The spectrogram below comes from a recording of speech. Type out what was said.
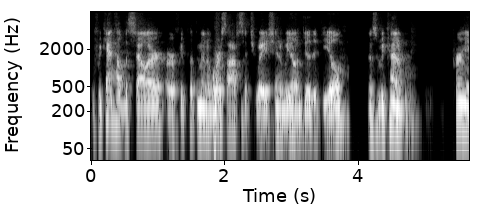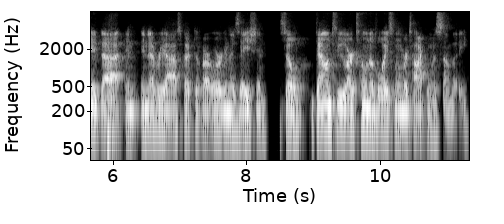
if we can't help the seller or if we put them in a worse off situation and we don't do the deal. And so we kind of permeate that in, in every aspect of our organization. So down to our tone of voice when we're talking with somebody.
